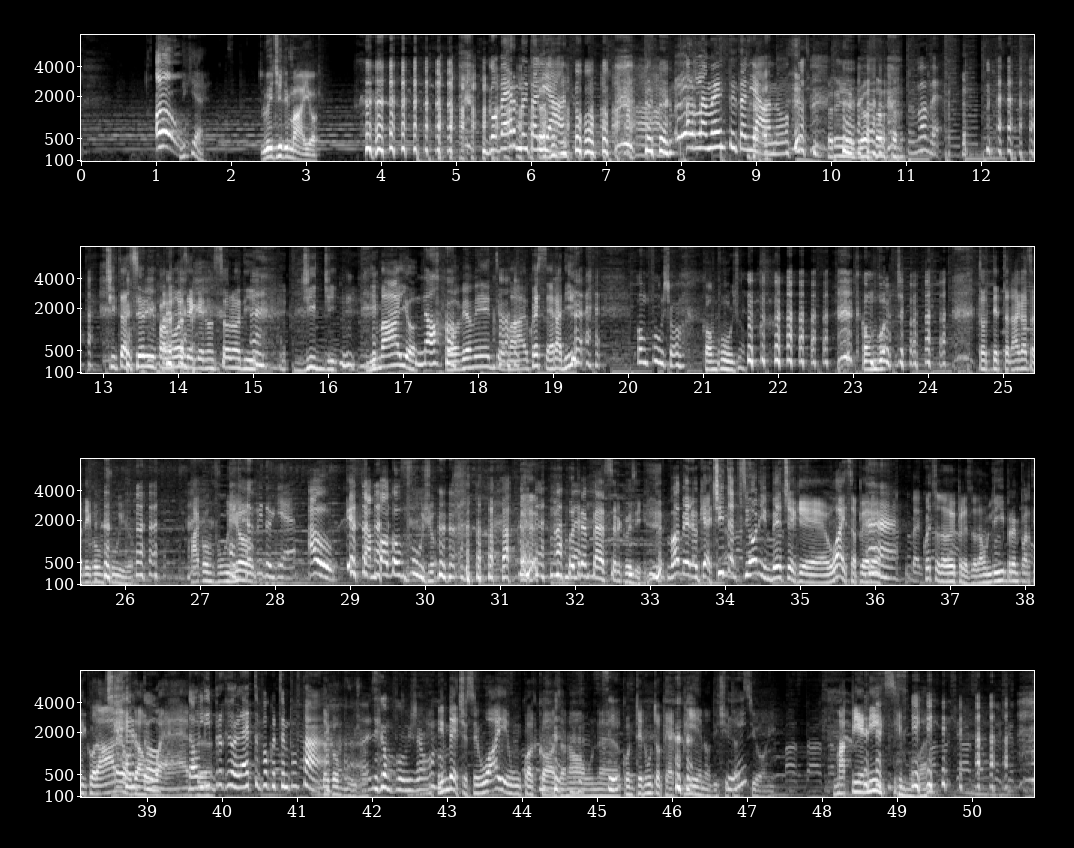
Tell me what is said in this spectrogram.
Oh! Di chi è? Luigi Di Maio. Governo italiano. Parlamento italiano. Ti prego. Vabbè. Citazioni famose che non sono di Gigi Di Maio. No. Ovviamente, ma questa era di Confucio. Confucio. Confucio. Ti ho detto una cosa di Confucio. Ma Hai Confucio. capito chi è? Oh, che sta un po' confuso. Potrebbe essere così. Va bene, ok. Citazioni invece che vuoi sapere. Eh. Beh, questo dove hai preso? Da un libro in particolare o da Certo, web? da un libro che ho letto poco tempo fa. Di Confucio. Di Confucio. Invece, se vuoi un qualcosa, no? un Sì. eh, contenuto che è pieno di Sì. citazioni, ma pienissimo, Sì. eh.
